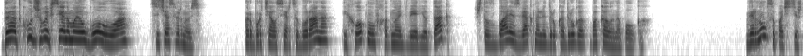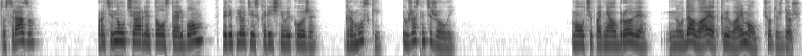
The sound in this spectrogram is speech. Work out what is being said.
Да откуда же вы все на мою голову, а? Сейчас вернусь. Пробурчал сердце Бурана и хлопнул входной дверью так, что в баре звякнули друг от друга бокалы на полках. Вернулся почти что сразу, протянул Чарли толстый альбом в переплете из коричневой кожи, громоздкий и ужасно тяжелый. Молча поднял брови. «Ну, давай, открывай, мол, что ты ждешь?»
